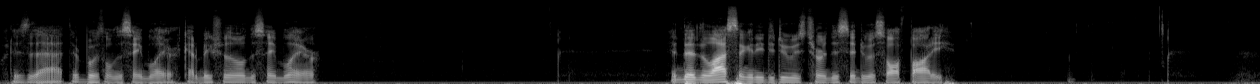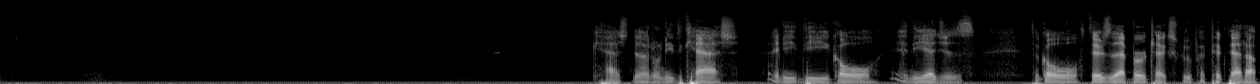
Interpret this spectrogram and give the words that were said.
What is that? They're both on the same layer. Got to make sure they're on the same layer. And then the last thing I need to do is turn this into a soft body cache. No, I don't need the cache. I need the goal and the edges. The goal, there's that vertex group. I picked that up.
